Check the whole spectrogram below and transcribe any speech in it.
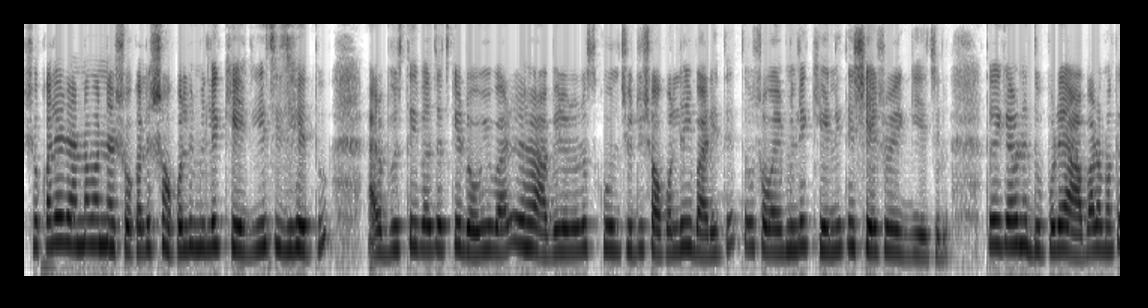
সকালে রান্নাবান্না সকালে সকলে মিলে খেয়ে দিয়েছি যেহেতু। আর বুঝতেই পারছি আজকে রবিবার আবিরেরও স্কুল ছুটি সকলেই বাড়িতে, তো সবাই মিলে খেয়ে নিতে শেষ হয়ে গিয়েছিল। তো এই কারণে দুপুরে আবার আমাকে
